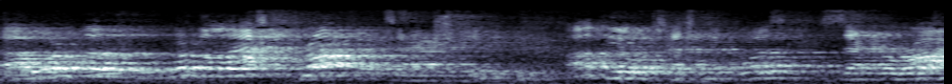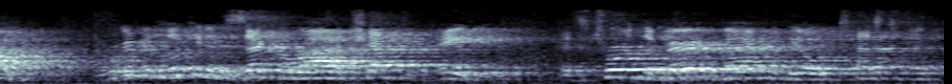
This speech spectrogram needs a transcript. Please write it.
Uh, one, of the, one of the last prophets, actually, of the Old Testament was Zechariah. We're going to be looking at Zechariah chapter 8. It's toward the very back of the Old Testament.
